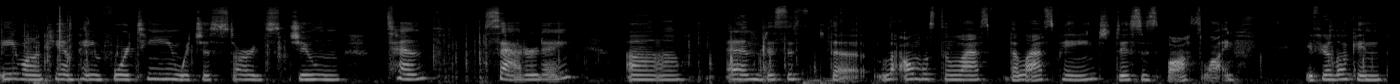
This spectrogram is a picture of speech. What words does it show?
Avon Campaign 14, which is starts June 10th, Saturday. Uh, and this is the almost the last the last page. This is Boss Life. If you're looking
